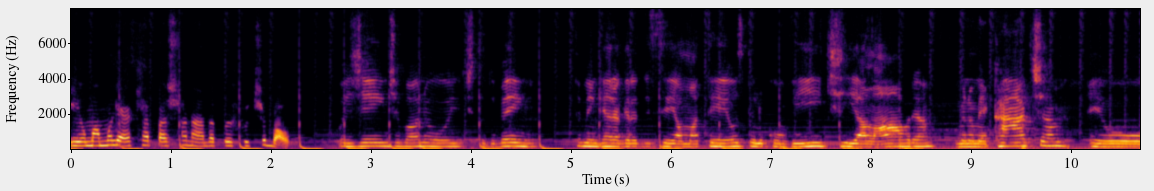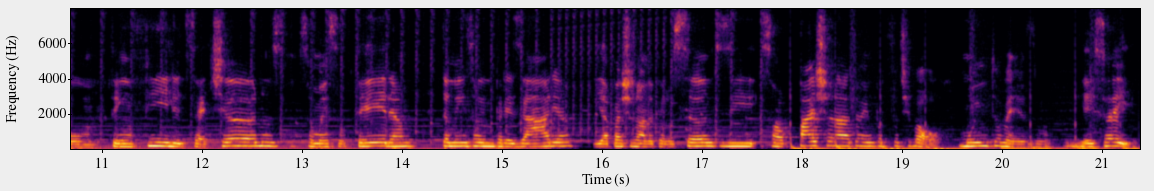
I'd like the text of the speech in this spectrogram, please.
e uma mulher que é apaixonada por futebol. Oi, gente, boa noite, tudo bem? Também quero agradecer ao Matheus pelo convite e à Laura. Meu nome é Kátia, eu tenho um filho de 7 anos, sou mãe solteira, também sou empresária e apaixonada pelo Santos e sou apaixonada também por futebol, muito mesmo. E é isso aí.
